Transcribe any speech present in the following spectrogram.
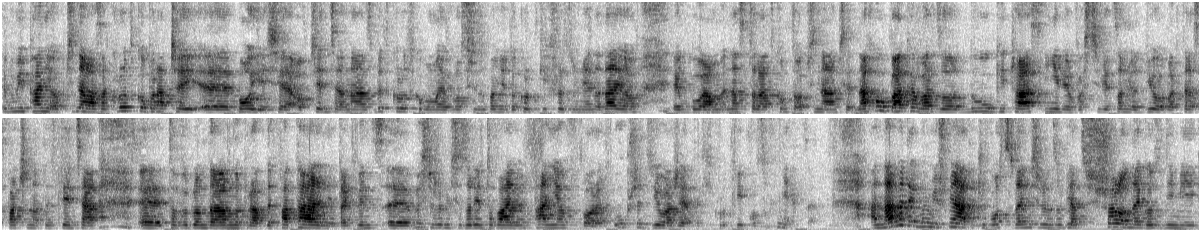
jakby mi pani obcinała za krótko, bo raczej e, boję się obcięcia na zbyt krótko, bo moje włosy się zupełnie do krótkich fryzur nie nadają. Jak byłam nastolatką, to obcinałam się na chłopaka bardzo długi czas i nie wiem właściwie co mi odbiło, bo jak teraz patrzę na te zdjęcia, e, to wyglądałam naprawdę fatalnie, tak więc e, myślę, że bym się zorientowała i bym panią w porę uprzedziła, że ja takich krótkich włosów nie chcę. A nawet jakbym już miała takie włosy, wydaje mi się, że bym zrobiła coś szalonego z nimi,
